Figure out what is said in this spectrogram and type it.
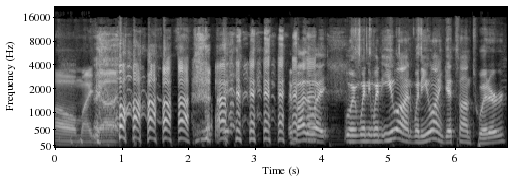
oh my god. and by the way, when when when Elon when Elon gets on Twitter,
